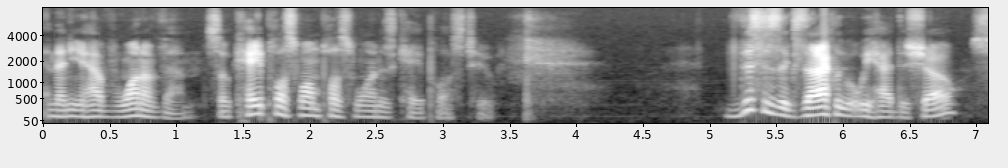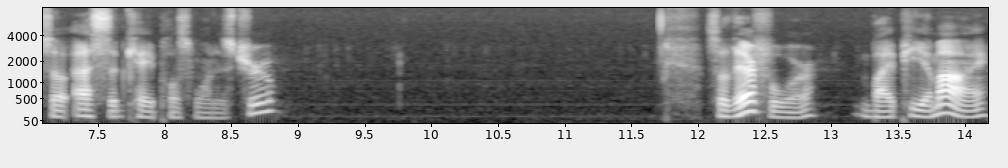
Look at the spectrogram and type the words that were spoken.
and then you have one of them. So k plus 1 plus 1 is k plus 2. This is exactly what we had to show, so S sub k plus 1 is true. So therefore, by PMI,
